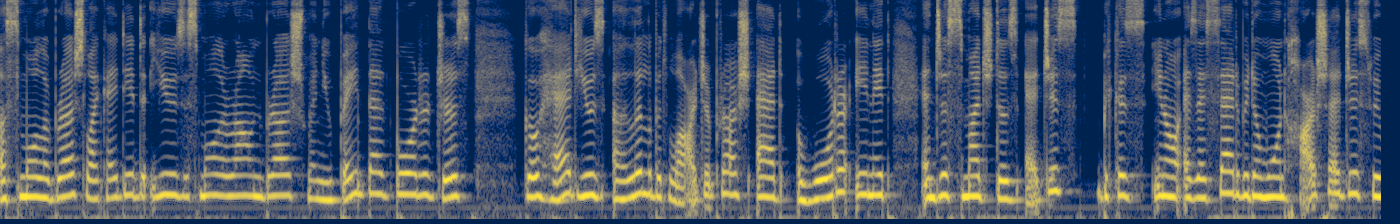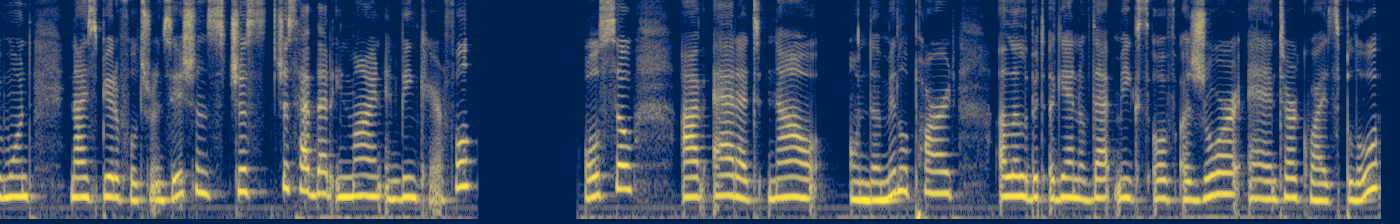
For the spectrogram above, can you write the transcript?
a smaller brush, like I did, use a smaller round brush. When you paint that border, just go ahead, use a little bit larger brush, add water in it, and just smudge those edges. Because, you know, as I said, we don't want harsh edges. We want nice, beautiful transitions. Just, just have that in mind and being careful. Also, I've added now on the middle part a little bit again of that mix of azure and turquoise blue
